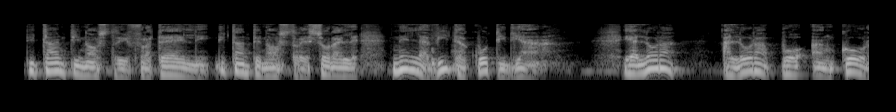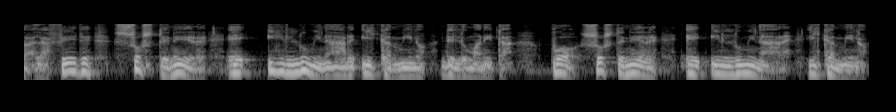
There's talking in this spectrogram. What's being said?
di tanti nostri fratelli, di tante nostre sorelle nella vita quotidiana. E allora, allora può ancora la fede sostenere e illuminare il cammino dell'umanità, può sostenere e illuminare il cammino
